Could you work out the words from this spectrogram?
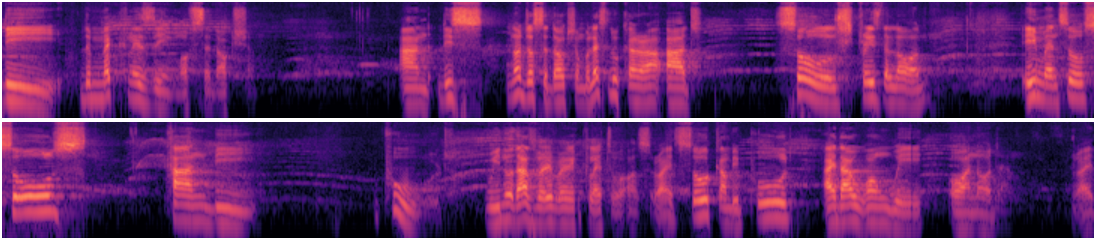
the, the mechanism of seduction. And this, not just seduction, but let's look at souls. Praise the Lord. Amen. So souls can be pulled. We know that's very, very clear to us, right? Soul can be pulled either one way or another, right?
